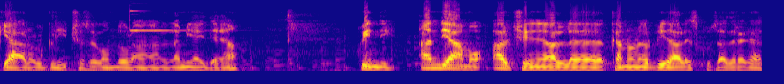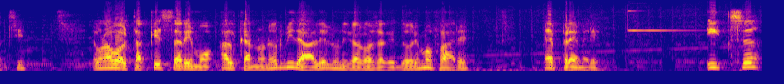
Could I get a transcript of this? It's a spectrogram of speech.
chiaro il glitch secondo la, la mia idea. Quindi andiamo al, al cannone orbitale scusate ragazzi. E una volta che saremo al cannone orbitale l'unica cosa che dovremo fare è premere X.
